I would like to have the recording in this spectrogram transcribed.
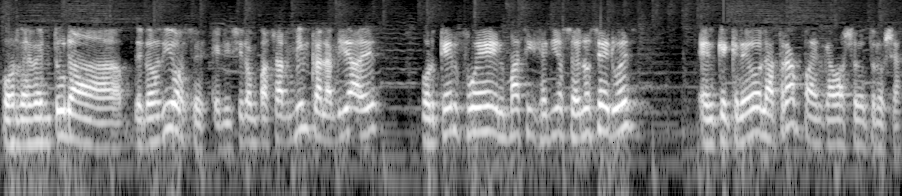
por desventura de los dioses, que le hicieron pasar mil calamidades, porque él fue el más ingenioso de los héroes, el que creó la trampa del caballo de Troya.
